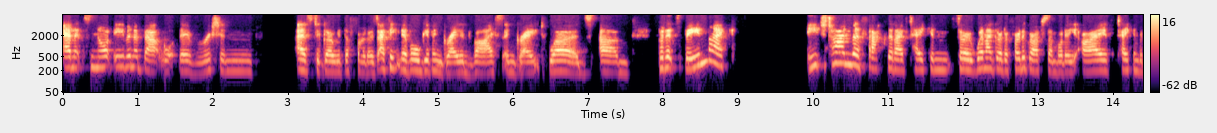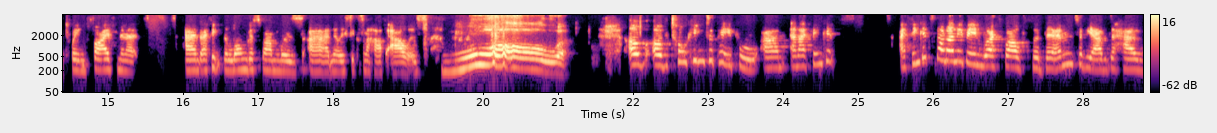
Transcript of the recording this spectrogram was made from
and it's not even about what they've written as to go with the photos. I think they've all given great advice and great words. Um, but it's been like each time the fact that I've taken, so when I go to photograph somebody, I've taken between five minutes and I think the longest one was uh, nearly six and a half hours. Whoa! of, of talking to people. Um, and I think it's I think it's not only been worthwhile for them to be able to have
